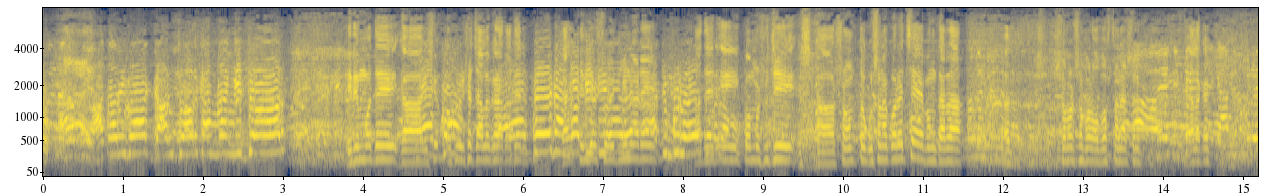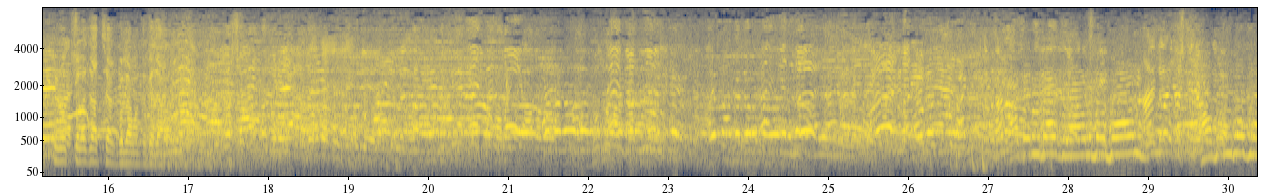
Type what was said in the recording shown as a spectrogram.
হাজারিবাগ ডালচর কামরাঙ্গিচর ইতিমধ্যে রিক্সা- চালকেরা তাদের কেন্দ্রীয় শহীদ মিনারে তাদের এই কর্মসূচি সমাপ্ত ঘোষণা করেছে এবং তারা সবার সবার অবস্থানে আসলে এলাকায় ফেরত চলে যাচ্ছে বলে আমাদেরকে জানানো হাজারিবাগ রাউন্ড বাজার হাজারিবাগ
